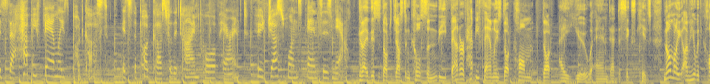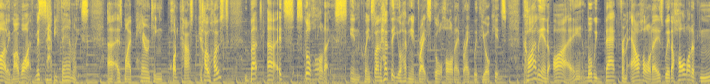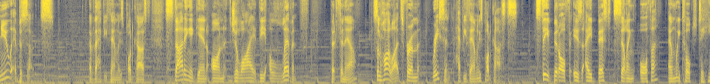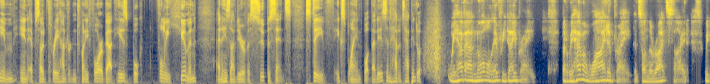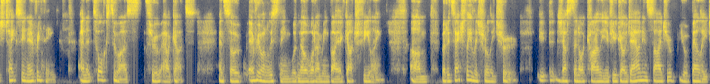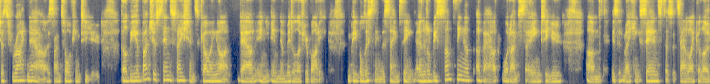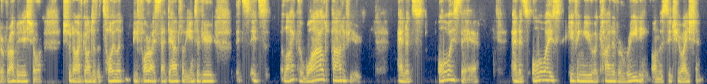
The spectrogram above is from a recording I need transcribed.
It's the Happy Families Podcast. It's the podcast for the time poor parent who just wants answers now. G'day, this is Dr. Justin Coulson, the founder of happyfamilies.com.au and dad to six kids. Normally, I'm here with Kylie, my wife, Mrs. Happy Families, uh, as my parenting podcast co host, but uh, it's school holidays in Queensland. I hope that you're having a great school holiday break with your kids. Kylie and I will be back from our holidays with a whole lot of new episodes of the Happy Families podcast, starting again on July the 11th. But for now, some highlights from recent Happy Families podcasts. Steve Biddulph is a best selling author, and we talked to him in episode 324 about his book, Fully Human, and his idea of a super sense. Steve explained what that is and how to tap into it. We have our normal everyday brain, but we have a wider brain that's on the right side, which takes in everything and it talks to us through our guts. And so everyone listening would know what I mean by a gut feeling. Um, but it's actually literally true. Justin or Kylie, if you go down inside your, your belly just right now as I'm talking to you, there'll be a bunch of sensations going on down in, in the middle of your body. And people listening, the same thing. And it'll be something about what I'm saying to you. Um, is it making sense? Does it sound like a load of rubbish? Or should I have gone to the toilet before I sat down for the interview? It's it's like the wild part of you, and it's always there, and it's always giving you a kind of a reading on the situation.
